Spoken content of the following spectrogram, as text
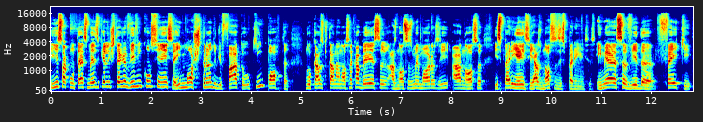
E isso acontece mesmo que ele esteja vivo em consciência e mostrando de fato o que importa, no caso que está na nossa cabeça, as nossas memórias e a nossa experiência e as nossas experiências. Em meio a essa vida fake,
